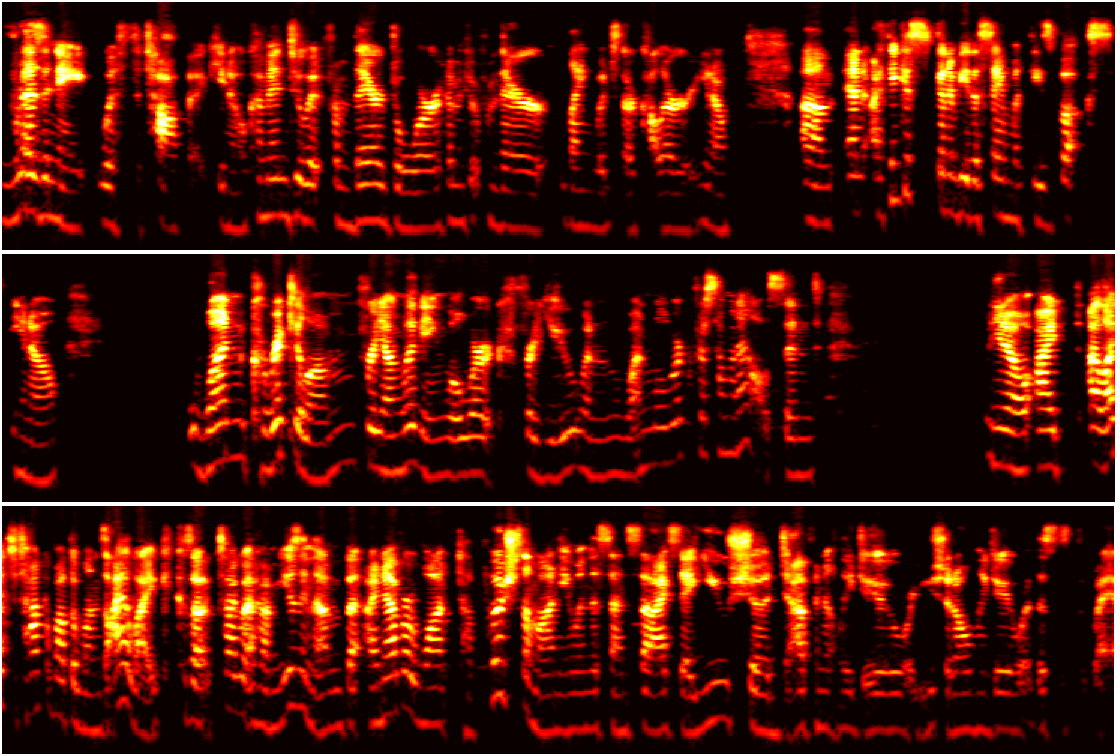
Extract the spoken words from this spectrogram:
resonate with the topic, you know, come into it from their door, come into it from their language, their color, you know. Um, and I think it's going to be the same with these books, you know. One curriculum for Young Living will work for you and one will work for someone else. And you know i i like to talk about the ones i like because i talk about how i'm using them but i never want to push them on you in the sense that i say you should definitely do or you should only do or this is the way.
